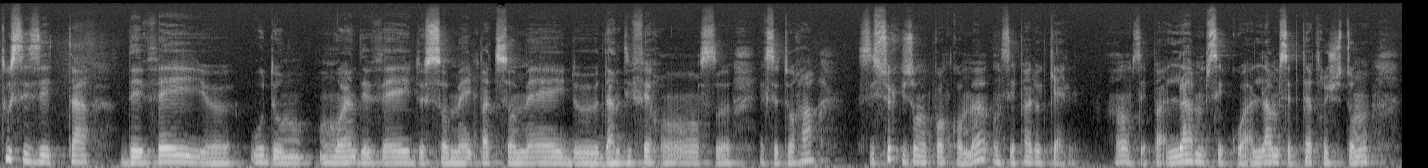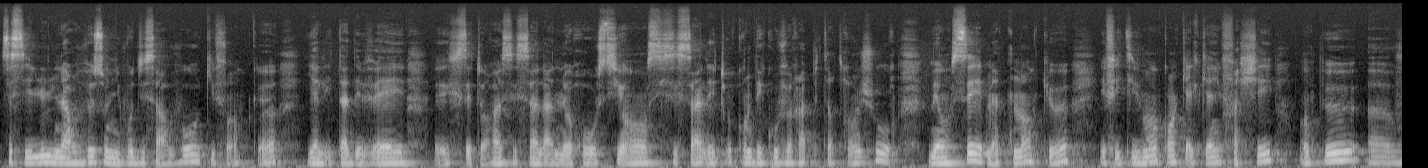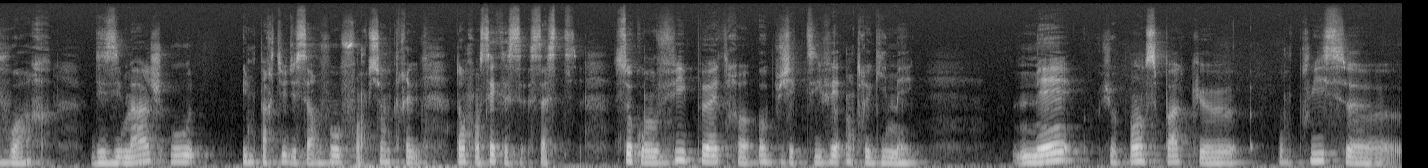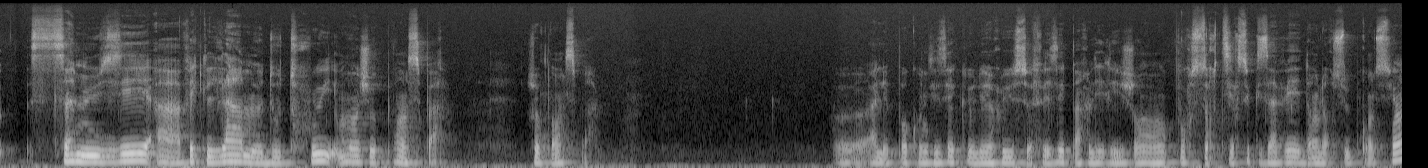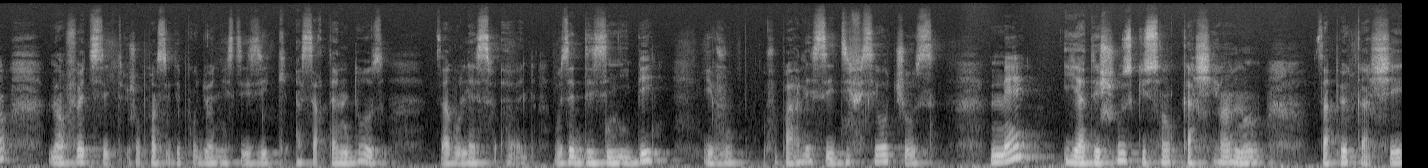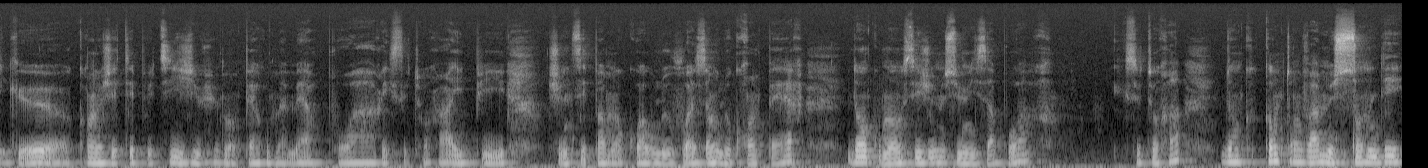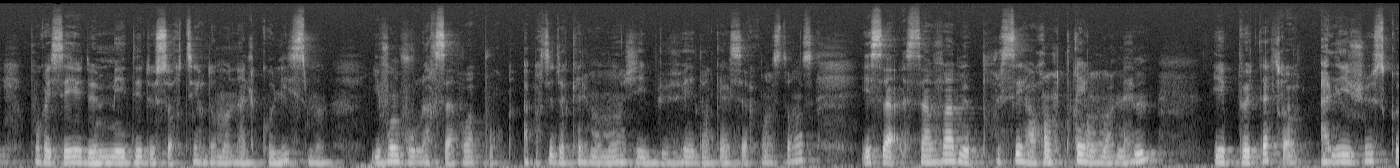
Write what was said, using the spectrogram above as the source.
Tous ces états d'éveil euh, ou de moins d'éveil, de sommeil, pas de sommeil, d'indifférence, euh, etc., c'est sûr qu'ils ont un point commun, on ne sait pas lequel. Hein, on ne sait pas. L'âme, c'est quoi? L'âme, c'est peut-être justement ces cellules nerveuses au niveau du cerveau qui font qu'il y a l'état d'éveil, etc. C'est ça la neuroscience, c'est ça les trucs qu'on découvrira peut-être un jour. Mais on sait maintenant que, effectivement, quand quelqu'un est fâché, on peut euh, voir des images où une partie du cerveau fonctionne très Donc on sait que ce qu'on vit peut être objectivé entre guillemets. Mais je pense pas que on puisse euh, s'amuser avec l'âme d'autrui. Moi, je pense pas. Je pense pas. Euh, à l'époque, on disait que les Russes faisaient parler les gens pour sortir ce qu'ils avaient dans leur subconscient. Mais en fait, je pense que c'est des produits anesthésiques à certaines doses. Ça vous laisse. euh, vous êtes désinhibé et vous, vous parlez, c'est autre chose. Mais il y a des choses qui sont cachées en nous. Ça peut cacher que euh, quand j'étais petit, j'ai vu mon père ou ma mère boire, etc. Et puis, je ne sais pas moi quoi, ou le voisin ou le grand-père. Donc, moi aussi, je me suis mise à boire, etc. Donc, quand on va me sonder pour essayer de m'aider de sortir de mon alcoolisme, ils vont vouloir savoir à partir de quel moment j'ai buvé, dans quelles circonstances. Et ça, ça va me pousser à rentrer en moi-même et peut-être aller jusque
